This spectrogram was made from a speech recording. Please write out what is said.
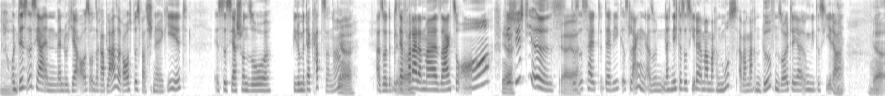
Mhm. Und das ist ja, in, wenn du hier aus unserer Blase raus bist, was schnell geht, ist es ja schon so, wie du mit der Katze, ne? Ja. Also bis der Genau. Vater dann mal sagt so, oh, wie Ja. süß die ist. Ja, ja. Das ist halt, der Weg ist lang. Also nicht, dass es jeder immer machen muss, aber machen dürfen sollte ja irgendwie das jeder. Ja,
